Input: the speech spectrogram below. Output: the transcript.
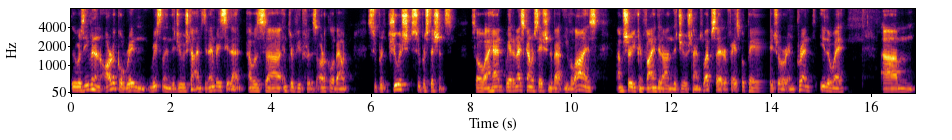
there was even an article written recently in the Jewish Times. Did anybody see that? I was uh, interviewed for this article about super Jewish superstitions. So I had we had a nice conversation about evil eyes. I'm sure you can find it on the Jewish Times website or Facebook page or in print. Either way, um,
